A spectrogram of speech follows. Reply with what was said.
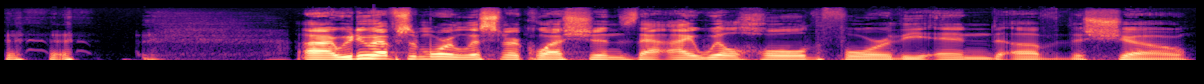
All right, we do have some more listener questions that I will hold for the end of the show.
